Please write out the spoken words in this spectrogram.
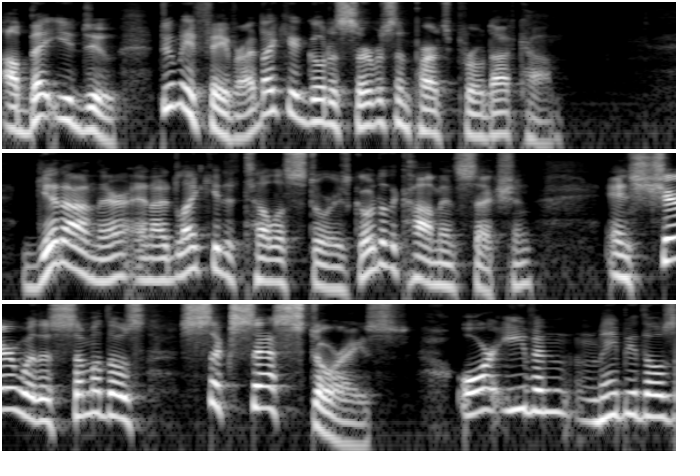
I'll bet you do. Do me a favor. I'd like you to go to serviceandpartspro.com. Get on there, and I'd like you to tell us stories. Go to the comments section and share with us some of those success stories, or even maybe those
